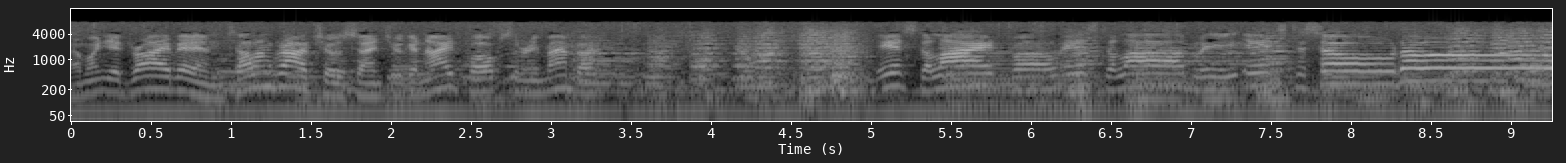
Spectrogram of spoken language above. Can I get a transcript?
And when you drive in, tell them Groucho sent you. Good night, folks, and remember, it's delightful, it's the lovely, it's DeSoto.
